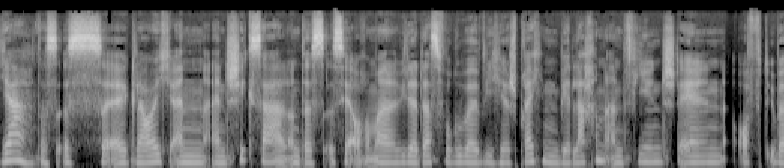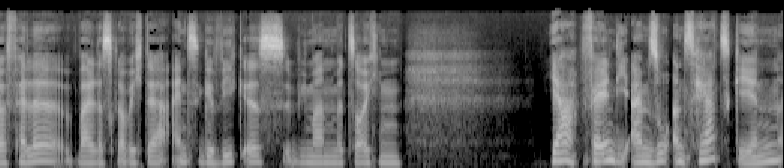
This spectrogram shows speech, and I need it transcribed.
ja, das ist, äh, glaube ich, ein, ein Schicksal und das ist ja auch immer wieder das, worüber wir hier sprechen. Wir lachen an vielen Stellen oft über Fälle, weil das, glaube ich, der einzige Weg ist, wie man mit solchen ja, Fällen, die einem so ans Herz gehen,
